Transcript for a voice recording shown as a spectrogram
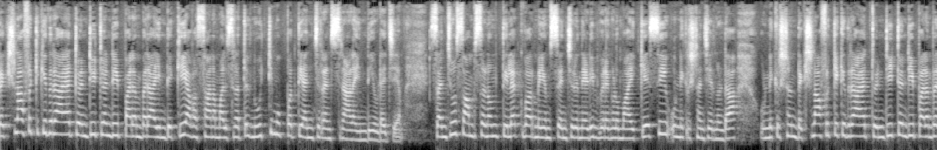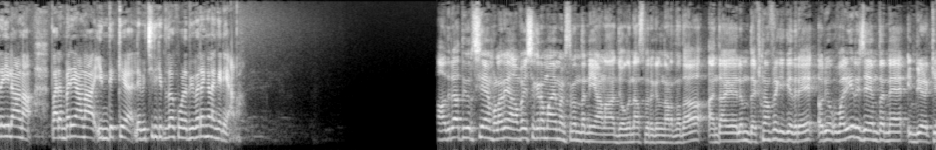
ദക്ഷിണാഫ്രിക്കയ്ക്കെതിരായ ട്വന്റി ട്വന്റി പരമ്പര ഇന്ത്യയ്ക്ക് അവസാന മത്സരത്തിൽ നൂറ്റി മുപ്പത്തി അഞ്ച് റൺസിനാണ് ഇന്ത്യയുടെ ജയം സഞ്ജു സാംസണും തിലക് വർമ്മയും സെഞ്ചുറി നേടി വിവരങ്ങളുമായി കെ സി ഉണ്ണികൃഷ്ണൻ ചേരുന്നുണ്ട്. ഉണ്ണികൃഷ്ണൻ ദക്ഷിണാഫ്രിക്കയ്ക്കെതിരായ ട്വന്റി ട്വന്റി പരമ്പരയിലാണ് പരമ്പരയാണ് ഇന്ത്യയ്ക്ക് ലഭിച്ചിരിക്കുന്നത്. കൂടുതൽ വിവരങ്ങൾ എങ്ങനെയാണ്? അതിര തീർച്ചയായും വളരെ ആവേശകരമായ മത്സരം തന്നെയാണ് ജോഗനാസ്ബർഗിൽ നടന്നത്. എന്തായാലും ദക്ഷിണാഫ്രിക്കയ്ക്കെതിരെ ഒരു വലിയ ജയം തന്നെ ഇന്ത്യയ്ക്ക്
